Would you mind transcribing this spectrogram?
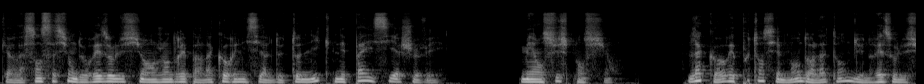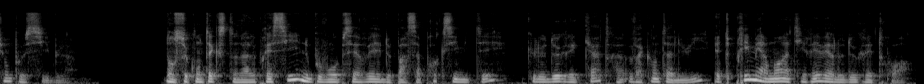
car la sensation de résolution engendrée par l'accord initial de tonique n'est pas ici achevée, mais en suspension. L'accord est potentiellement dans l'attente d'une résolution possible. Dans ce contexte tonal précis, nous pouvons observer, de par sa proximité, que le degré 4 va quant à lui être primairement attiré vers le degré 3.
